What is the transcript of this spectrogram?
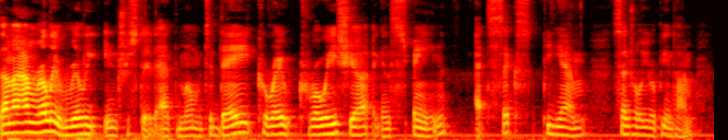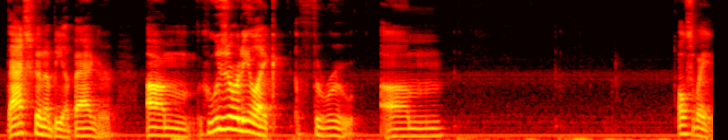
I'm really, really interested at the moment. Today, Croatia against Spain at 6 p.m. Central European time. That's gonna be a banger. Um, who's already like through? Um, also, wait.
